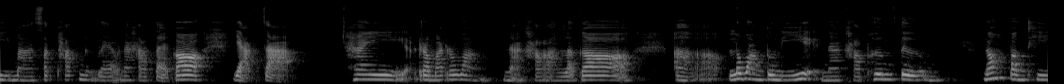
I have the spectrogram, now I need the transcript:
มีมาสักพักหนึ่งแล้วนะคะ แต่ก็อยากจะให้ระมัดระวังนะคะ แล้วก็ระวังตรงนี้นะคะเพิ่มเติมเนาะบางที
